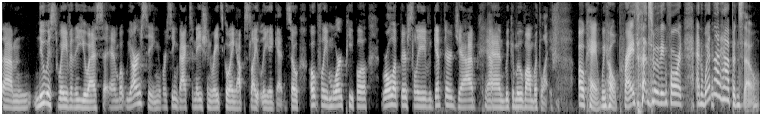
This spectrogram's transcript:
um, newest wave in the US and what we are seeing, we're seeing vaccination rates going up slightly again. So hopefully, more people roll up their sleeve, get their jab, yeah. and we can move on with life. Okay, we hope, right? That's moving forward. And when that happens, though,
